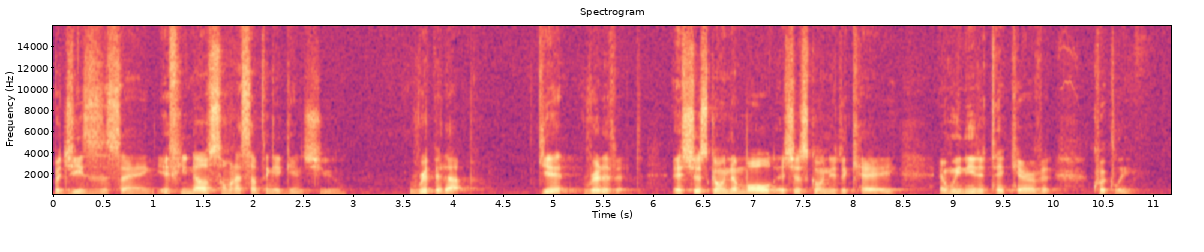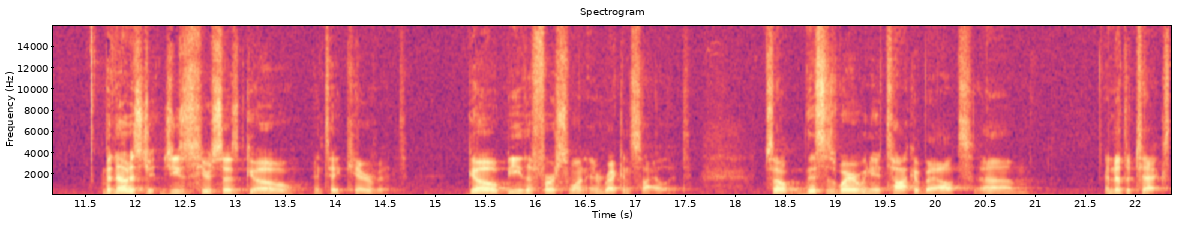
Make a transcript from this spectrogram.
But Jesus is saying, if you know someone has something against you, rip it up, get rid of it. It's just going to mold, it's just going to decay, and we need to take care of it quickly. But notice, J- Jesus here says, Go and take care of it. Go, be the first one and reconcile it. So, this is where we need to talk about um, another text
